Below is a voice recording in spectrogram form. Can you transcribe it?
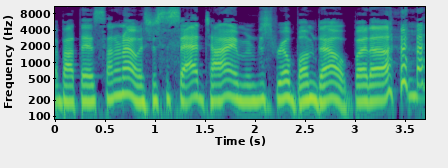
about this. I don't know. It's just a sad time. I'm just real bummed out. But uh,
